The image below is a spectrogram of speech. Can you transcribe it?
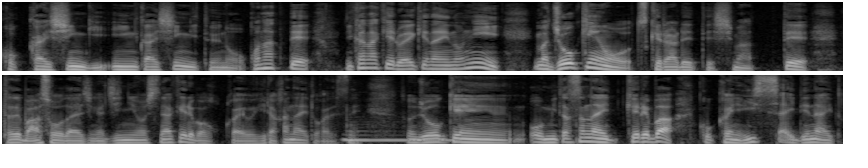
国会審議委員会審議というのを行っていかなければいけないのに、まあ、条件をつけられてしまって例えば麻生大臣が辞任をしなければ国会を開かないとかですね、その条件を満たさなければ国会には一切出ないと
